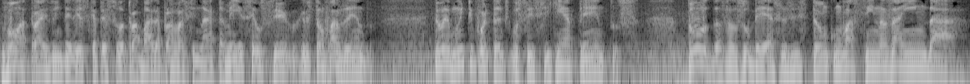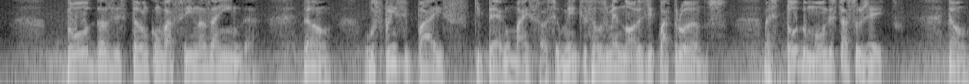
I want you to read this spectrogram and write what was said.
Vão atrás do endereço que a pessoa trabalha para vacinar também. Esse é o cerco que eles estão fazendo. Então é muito importante que vocês fiquem atentos. Todas as UBS estão com vacinas ainda. Todas estão com vacinas ainda. Então, os principais que pegam mais facilmente são os menores de 4 anos mas todo mundo está sujeito. Então,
